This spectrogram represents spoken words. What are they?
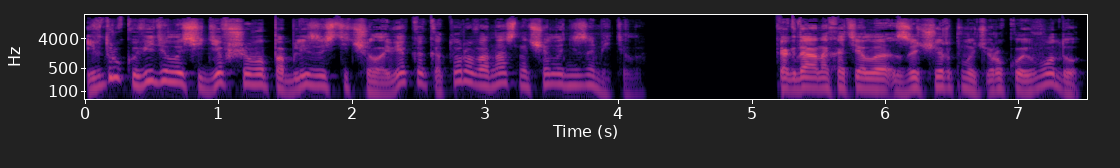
и вдруг увидела сидевшего поблизости человека, которого она сначала не заметила. Когда она хотела зачерпнуть рукой воду,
